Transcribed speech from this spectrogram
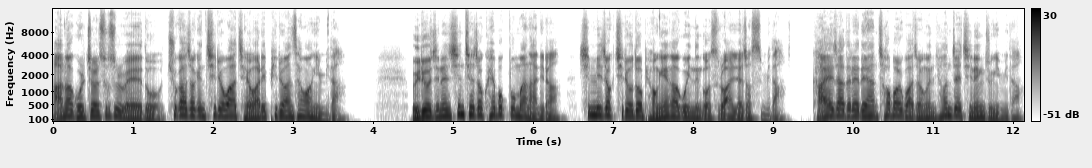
안화골절 수술 외에도 추가적인 치료와 재활이 필요한 상황입니다. 의료진은 신체적 회복뿐만 아니라 심리적 치료도 병행하고 있는 것으로 알려졌습니다. 가해자들에 대한 처벌 과정은 현재 진행 중입니다.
